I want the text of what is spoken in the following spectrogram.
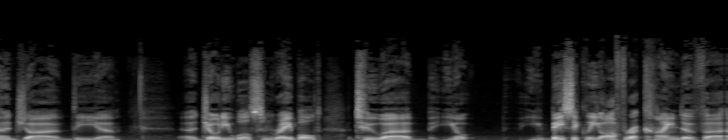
Uh, the uh, Jody Wilson Raybould to uh, you know you basically offer a kind of uh,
